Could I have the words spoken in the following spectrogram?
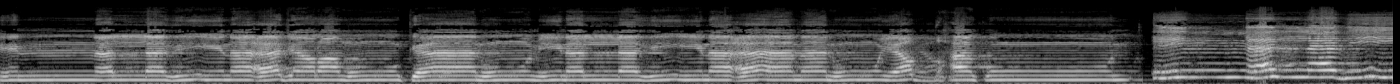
إن الذين أجرموا كانوا من الذين آمنوا يضحكون. إن الذين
